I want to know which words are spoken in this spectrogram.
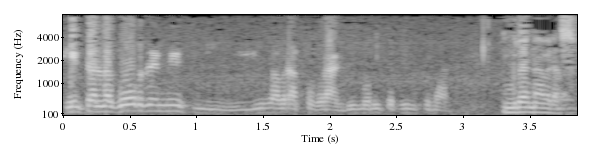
Sientan las órdenes y un abrazo grande, un bonito fin de semana. Un gran abrazo.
